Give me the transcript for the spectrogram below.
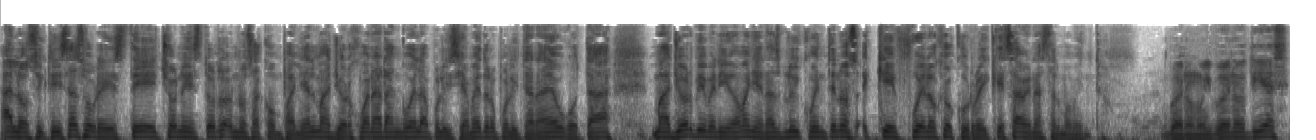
a los ciclistas sobre este hecho. Néstor, nos acompaña el mayor Juan Arango de la Policía Metropolitana de Bogotá. Mayor, bienvenido a Mañanas cuéntenos qué fue lo que ocurrió y qué saben hasta el momento. Bueno, muy buenos días.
